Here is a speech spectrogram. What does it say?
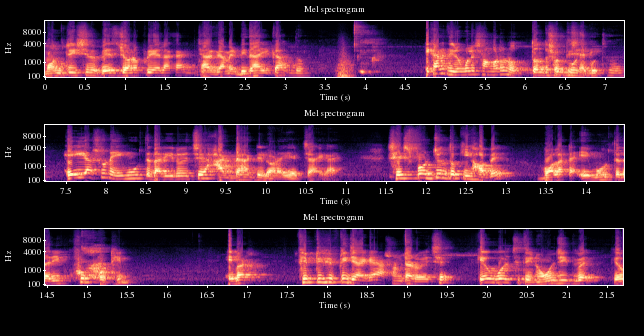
মন্ত্রী হিসেবে বেশ জনপ্রিয় এলাকায় ঝাড়গ্রামের বিধায়িকা। এখানে তৃণমূলের সংগঠন অত্যন্ত শক্তিশালী। হ্যাঁ। এই আসন এই মুহূর্তে দাঁড়িয়ে রয়েছে হাড্ডাহাড্ডি লড়াইয়ের জায়গায়। শেষ পর্যন্ত কি হবে বলাটা এই মুহূর্তে দাঁড়িয়ে খুব কঠিন। এবার ফিফটি ফিফটি জায়গায় আসনটা রয়েছে। কেউ বলছে তৃণমূল জিতবে কেউ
